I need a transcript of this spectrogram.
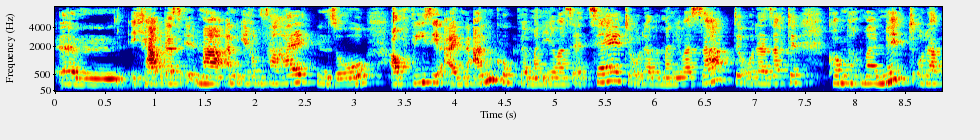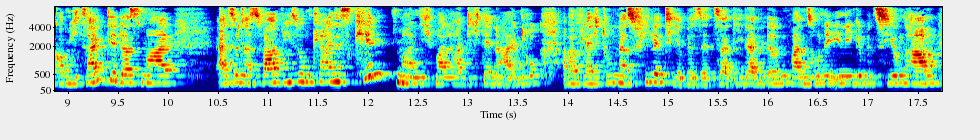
Ähm, ich habe das immer an ihrem Verhalten so, auch wie sie einen anguckt, wenn man ihr was erzählte oder wenn man ihr was sagte oder sagte, komm doch mal mit oder komm, ich zeig dir das mal also das war wie so ein kleines Kind manchmal, hatte ich den Eindruck. Aber vielleicht tun das viele Tierbesitzer, die dann irgendwann so eine innige Beziehung haben.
